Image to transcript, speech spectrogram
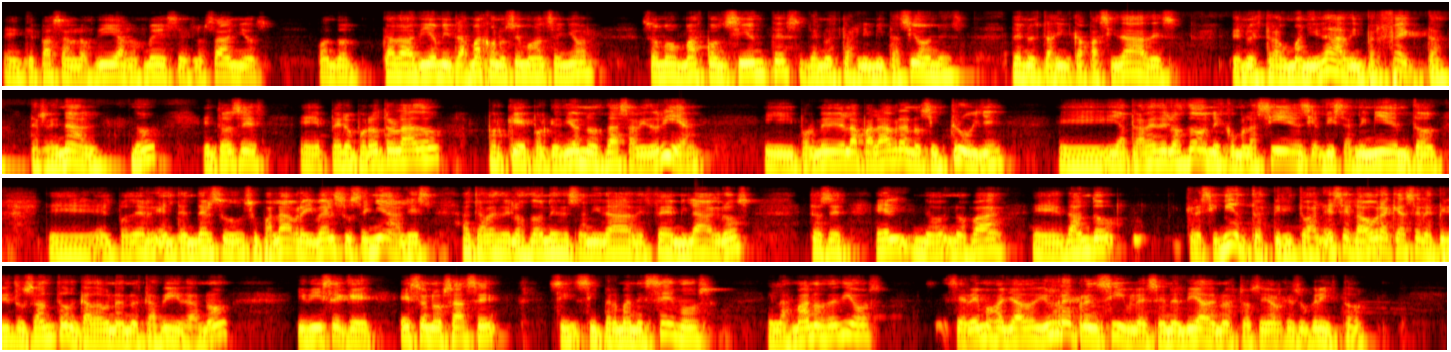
en que pasan los días, los meses, los años, Cuando cada día, mientras más conocemos al Señor, somos más conscientes de nuestras limitaciones, de nuestras incapacidades, de nuestra humanidad imperfecta, terrenal, ¿no? Entonces, eh, pero por otro lado, ¿por qué? Porque Dios nos da sabiduría y por medio de la palabra nos instruye eh, y a través de los dones como la ciencia, el discernimiento, eh, el poder entender su, palabra y ver sus señales a través de los dones de sanidad, de fe, milagros. Entonces, Él nos va dando crecimiento espiritual. Esa es la obra que hace el Espíritu Santo en cada una de nuestras vidas, ¿no? Y dice que eso nos hace, si, si permanecemos en las manos de Dios, seremos hallados irreprensibles en el día de nuestro Señor Jesucristo.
